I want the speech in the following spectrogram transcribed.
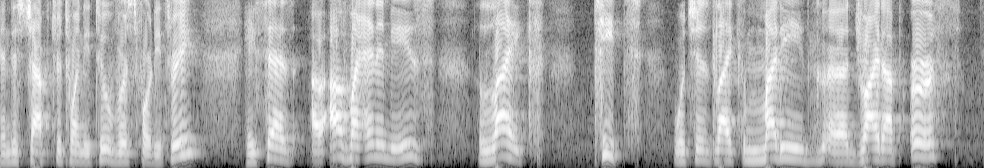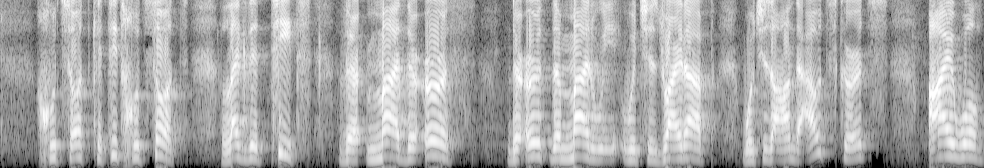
in this chapter 22, verse 43. He says, Of my enemies, like tit, which is like muddy, uh, dried up earth, chutzot, ketit chutzot, like the tit, the mud, the earth, the earth, the mud which is dried up, which is on the outskirts, I will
